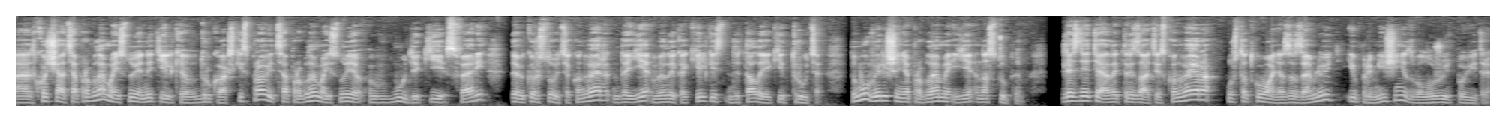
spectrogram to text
Е, Хоча ця проблема існує не тільки в друкарській справі, ця проблема існує в будь-якій сфері, де використовується конвейер, де є велика кількість деталей, які труться. Тому вирішення проблеми є наступним. Для зняття електризації з конвейера устаткування заземлюють і в приміщенні зволожують повітря.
